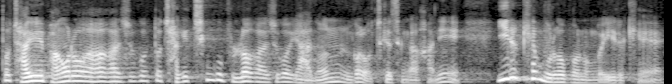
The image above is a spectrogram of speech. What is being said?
또 자기 방으로 가가지고 또 자기 친구 불러가지고 야 너는 이걸 어떻게 생각하니? 이렇게 물어보는 거예요. 이렇게.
